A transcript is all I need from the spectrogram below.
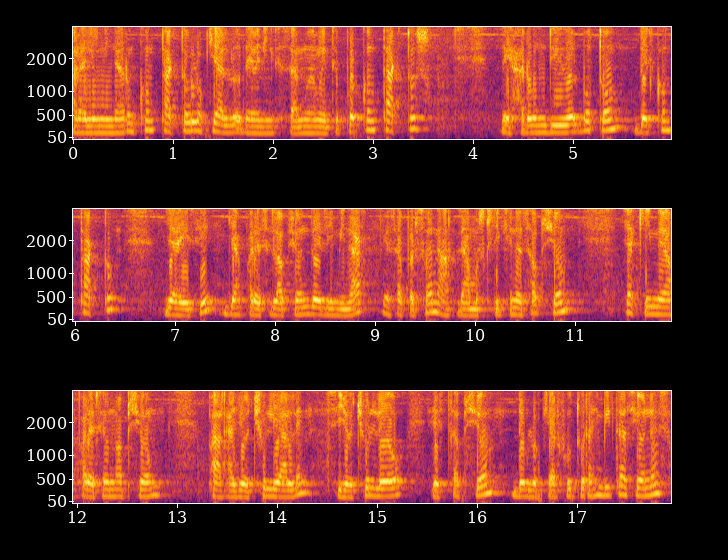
para eliminar un contacto o bloquearlo deben ingresar nuevamente por contactos dejar hundido el botón del contacto y ahí sí ya aparece la opción de eliminar esa persona. Le damos clic en esa opción y aquí me aparece una opción para yo chulearle. Si yo chuleo esta opción de bloquear futuras invitaciones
